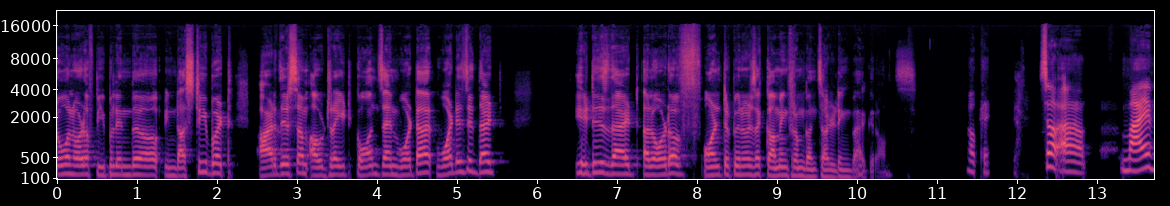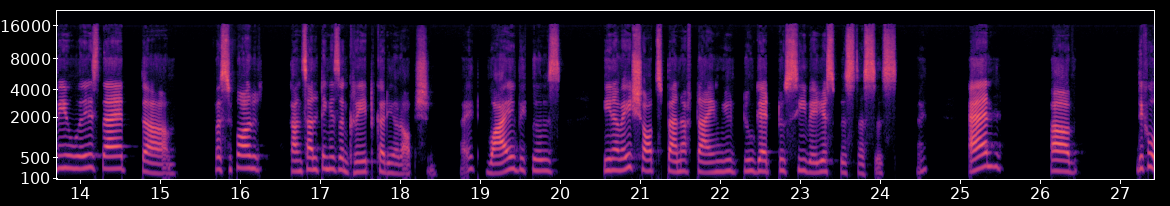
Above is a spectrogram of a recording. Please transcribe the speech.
know a lot of people in the industry but are there some outright cons and what are what is it that it is that a lot of entrepreneurs are coming from consulting backgrounds Okay. So uh, my view is that um, first of all, consulting is a great career option, right? Why? Because in a very short span of time, you do get to see various businesses, right? And uh, देखो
